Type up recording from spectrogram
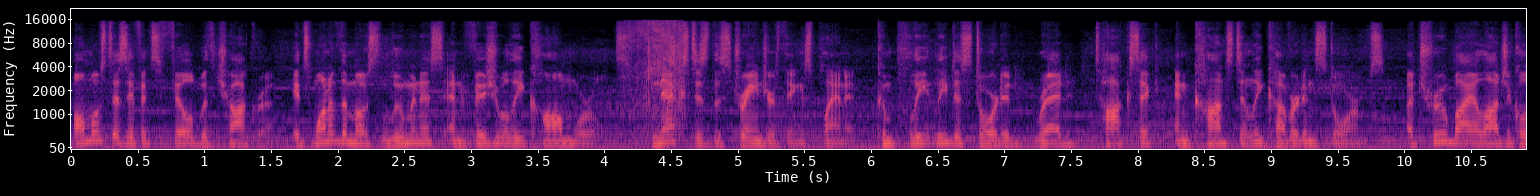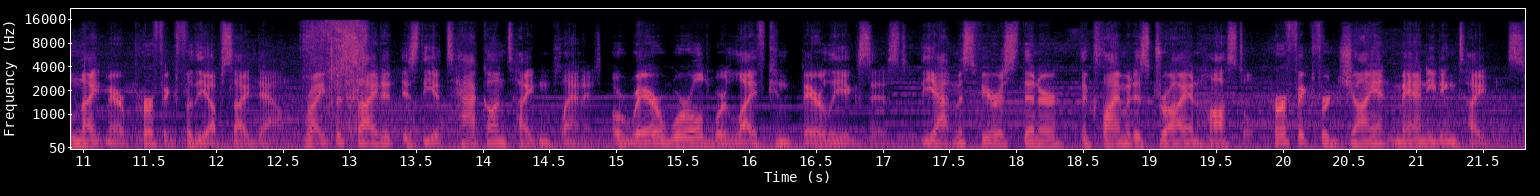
almost as if it's filled with chakra. It's one of the most luminous and visually calm worlds. Next is the Stranger Things planet, completely distorted, red, toxic, toxic, and constantly covered in storms. A true biological nightmare perfect for the upside down. Right beside it is the Attack on Titan planet, a rare world where life can barely exist. The atmosphere is thinner, the climate is dry and hostile, perfect for giant man-eating titans.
